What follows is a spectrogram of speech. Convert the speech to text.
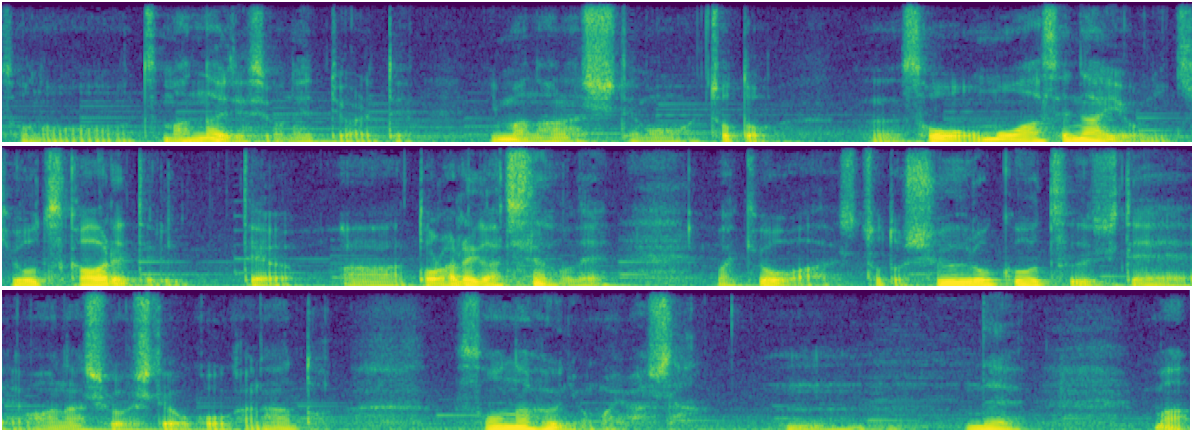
そのつまんないですよねって言われて今の話してもちょっと、そう思わせないように気を使われてるってあ取られがちなので、まあ、今日はちょっと収録を通じてお話をしておこうかなとそんな風に思いました。うん、でまあ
